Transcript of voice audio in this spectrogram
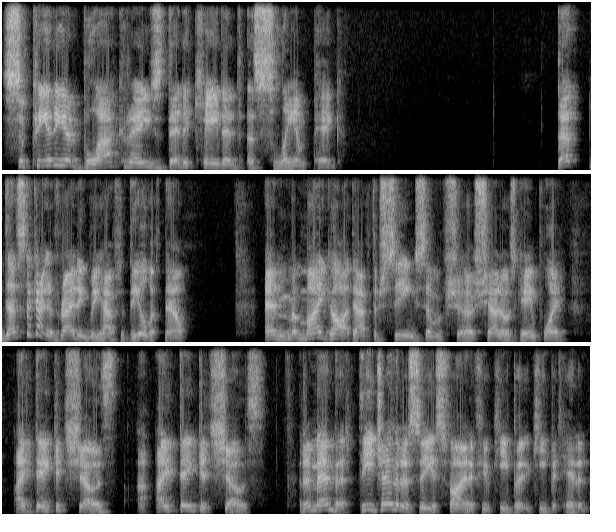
superior black race dedicated a slam pig." That that's the kind of writing we have to deal with now. And my god, after seeing some of Sh- uh, Shadow's gameplay, I think it shows. I-, I think it shows. Remember, degeneracy is fine if you keep it keep it hidden.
